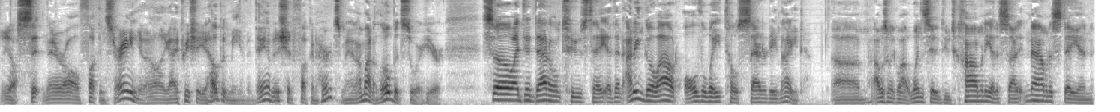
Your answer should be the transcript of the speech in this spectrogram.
you know, sitting there all fucking strained. You know, like I appreciate you helping me, but damn, this shit fucking hurts, man. I'm out a little bit sore here. So I did that on Tuesday, and then I didn't go out all the way till Saturday night. Um, I was going to go out Wednesday to do comedy. I decided, now nah, I'm going to stay in.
